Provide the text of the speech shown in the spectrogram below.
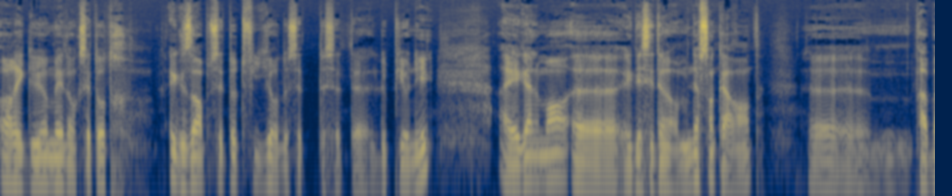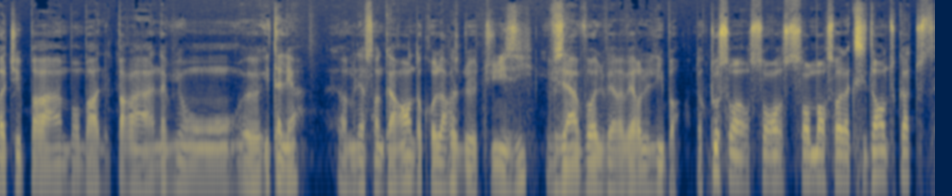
Henri Guillemet, donc cet autre exemple, cette autre figure de cette de cette euh, de pionnier, a également euh, est décédé en 1940. Euh, abattu par un bombardement par un avion euh, italien en 1940, donc au large de Tunisie. Il faisait un vol vers, vers le Liban. Donc tous sont, sont, morts soit d'accident, en tout cas tous,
